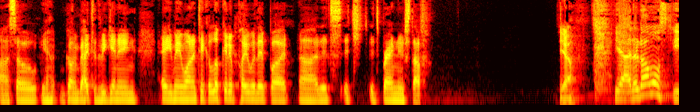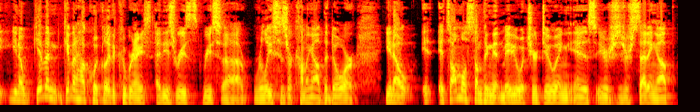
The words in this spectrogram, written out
Uh, so you know, going back to the beginning, hey, you may want to take a look at it, play with it, but uh, it's it's it's brand new stuff. Yeah, yeah, and it almost you know given given how quickly the Kubernetes re- re- uh, releases are coming out the door, you know it, it's almost something that maybe what you're doing is you're, you're setting up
